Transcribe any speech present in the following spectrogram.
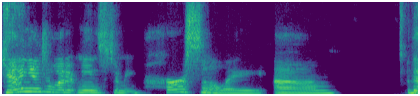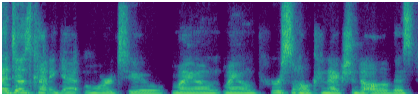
getting into what it means to me personally, um, that does kind of get more to my own my own personal connection to all of this.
